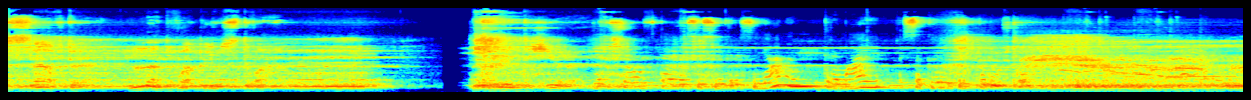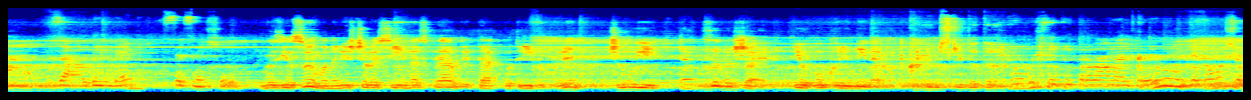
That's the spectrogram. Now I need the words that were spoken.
Завтра на 2 плюс 2. Прем'єра. Якщо в тебе сусід росіянин, тримай сокиру під подушкою. За один день все знищили. Ми з'ясуємо, навіщо Росії насправді так потрібен Крим, чому їй так заважає його корінний народ. Кримські татари. Ми вийшли під парламент Криму для того, щоб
